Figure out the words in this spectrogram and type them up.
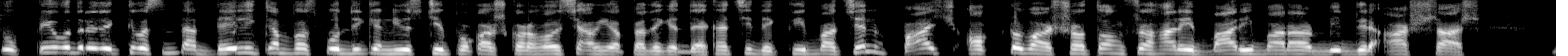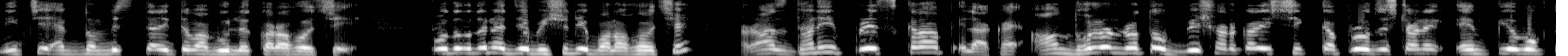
তো প্রিয় বন্ধুরা, দেখতে পাচ্ছেন তার ডেইলি ক্যাম্পাস পত্রিকা নিউজটি প্রকাশ করা হয়েছে। আমি আপনাদেরকে দেখাচ্ছি, দেখতেই পাচ্ছেন, বাইশ অক্টোবর শতাংশ হারে বাড়ি ভাড়ার বৃদ্ধির আশ্বাস। নিচে একদম বিস্তারিতভাবে উল্লেখ করা হয়েছে। প্রতিবেদনে যে বিষয়টি বলা হয়েছে, রাজধানীর প্রেস ক্লাব এলাকায় আন্দোলনরত বেসরকারি শিক্ষা প্রতিষ্ঠানের এমপিওভুক্ত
